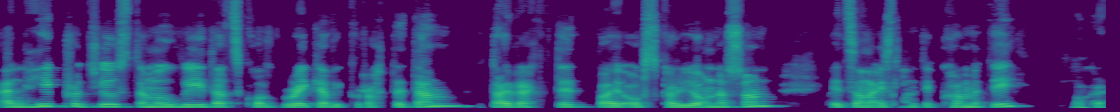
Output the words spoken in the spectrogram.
and he produced a movie that's called Reykjavík Rotterdam, directed by Óskar Jónasson. It's an Icelandic comedy. Okay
